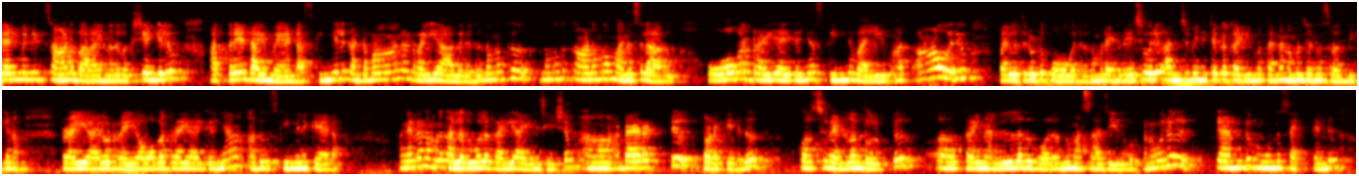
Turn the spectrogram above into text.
ടെൻ മിനിറ്റ്സ് ആണ് പറയുന്നത്. പക്ഷേ എങ്കിലും അത്രയും ടൈം വേണ്ട. സ്കിന്നിൽ കണ്ടമാനം ഡ്രൈ ആകരുത്. നമുക്ക് നമുക്ക് കാണുമ്പോൾ മനസ്സിലാകും. ഓവർ ഡ്രൈ ആയി കഴിഞ്ഞാൽ സ്കിന്ന് വലിയും. ആ ഒരു പരുവത്തിലോട്ട് പോകരുത്. നമ്മൾ ഏകദേശം ഒരു അഞ്ച് മിനിറ്റ് ഒക്കെ കഴിയുമ്പോൾ തന്നെ നമ്മൾ ചെന്ന് ശ്രദ്ധിക്കണം. ഡ്രൈ ആയോ ഡ്രൈ ഓവർ ഡ്രൈ ആയി കഴിഞ്ഞാൽ അത് സ്കിന്നിന് കേടാം. അങ്ങനെ നമ്മൾ നല്ലതുപോലെ ഡ്രൈ ആയതിനു ശേഷം ഡയറക്റ്റ് തുടയ്ക്കരുത്. കുറച്ച് വെള്ളം തൊട്ട് കൈ നല്ലതുപോലെ ഒന്ന് മസാജ് ചെയ്ത് കൊടുക്കണം. ഒരു രണ്ട് മൂന്ന് സെക്കൻഡ്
